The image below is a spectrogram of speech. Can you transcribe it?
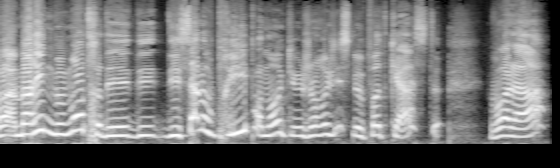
bah, Marine me montre des, des, saloperies pendant que j'enregistre le podcast. Voilà.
